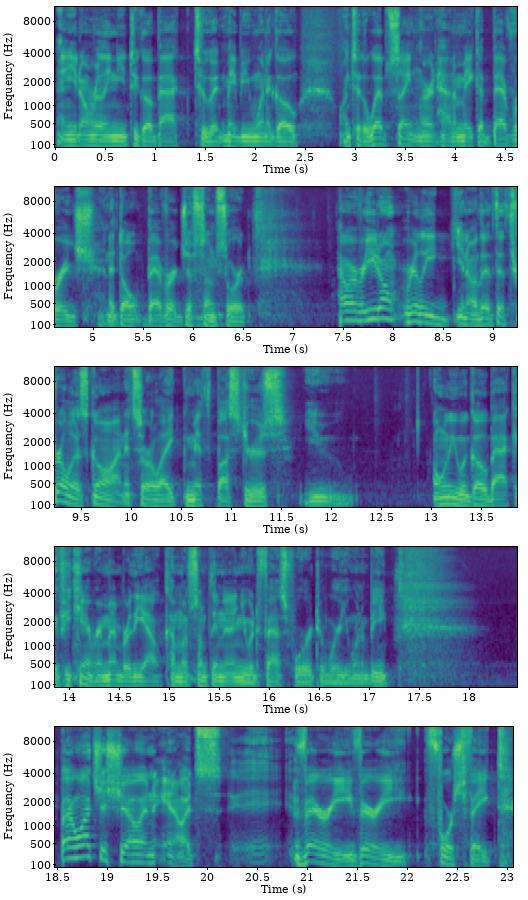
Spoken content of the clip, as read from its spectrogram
and you don't really need to go back to it. Maybe you want to go onto the website and learn how to make a beverage, an adult beverage of some sort. However, you don't really, you know, the, the thrill is gone. It's sort of like Mythbusters. You only would go back if you can't remember the outcome of something, and then you would fast forward to where you want to be. But I watch this show, and you know, it's very, very force faked,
